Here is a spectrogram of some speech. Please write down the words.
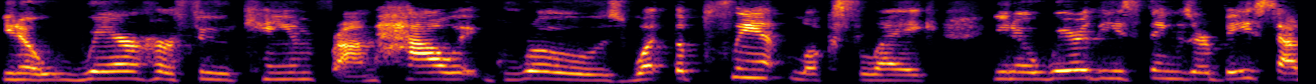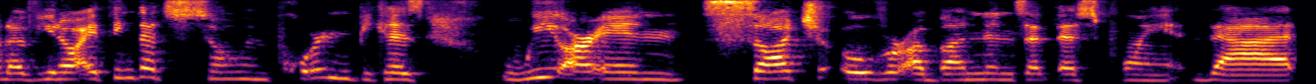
you know where her food came from how it grows what the plant looks like you know where these things are based out of. You know i think that's so important because we are in such overabundance at this point that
